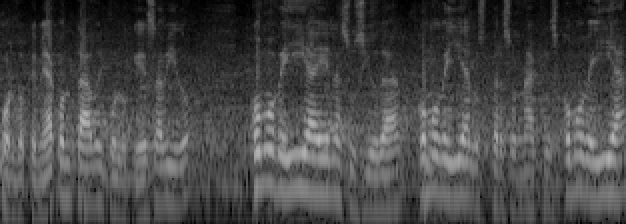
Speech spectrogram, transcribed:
por lo que me ha contado y por lo que he sabido, cómo veía él a su ciudad, cómo veía a los personajes, cómo veía,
